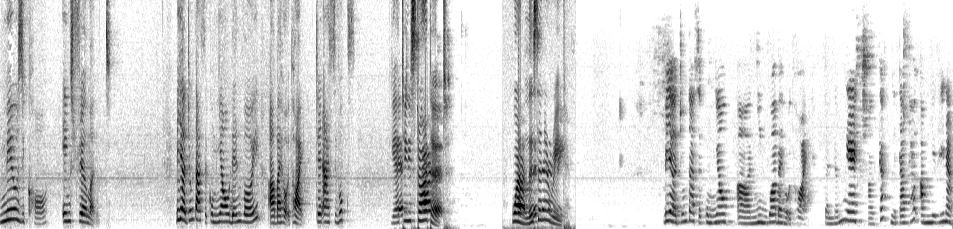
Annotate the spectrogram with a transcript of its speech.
musical instrument Bây giờ chúng ta sẽ cùng nhau đến với uh, bài hội thoại trên IC Books. Getting started. One, listen and read. Bây giờ chúng ta sẽ cùng nhau uh, nhìn qua bài hội thoại và lắng nghe uh, cách người ta phát âm như thế nào.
